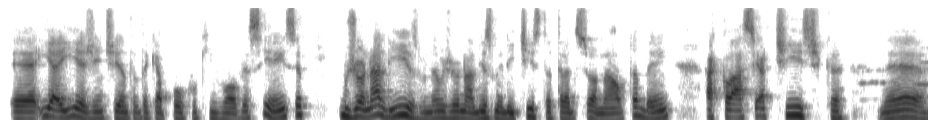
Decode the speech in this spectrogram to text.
é, e aí a gente entra daqui a pouco que envolve a ciência, o jornalismo, né, o jornalismo elitista tradicional também, a classe artística, né,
